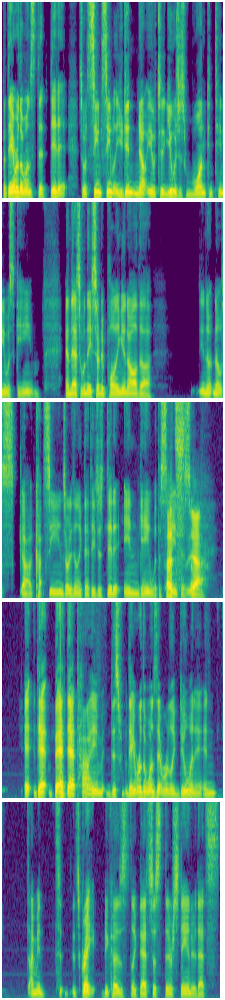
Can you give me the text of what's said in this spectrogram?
but they were the ones that did it. So it seemed seamless. You didn't know it to you it was just one continuous game, and that's when they started pulling in all the, you know, no s- uh, cut scenes or anything like that. They just did it in game with the scientists. So yeah. it, that at that time, this they were the ones that were really doing it, and I mean, t- it's great because like that's just their standard. That's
